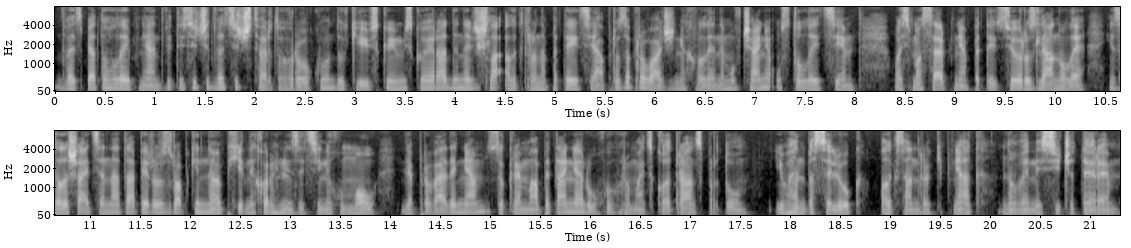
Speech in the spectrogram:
25 липня 2024 року до Київської міської ради надійшла електронна петиція про запровадження хвилини мовчання у столиці. 8 серпня петицію розглянули і залишається на етапі розробки необхідних організаційних умов для проведення, зокрема, питання руху громадського транспорту. Євген Басилюк, Олександр Окіпняк, новини Сі 4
